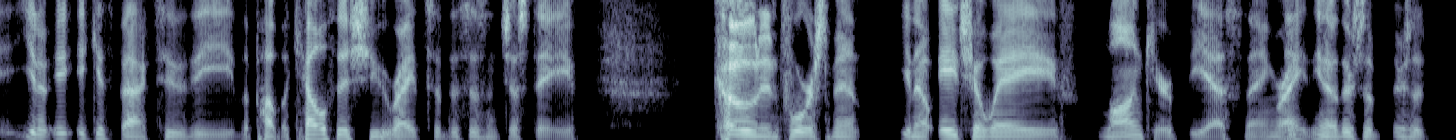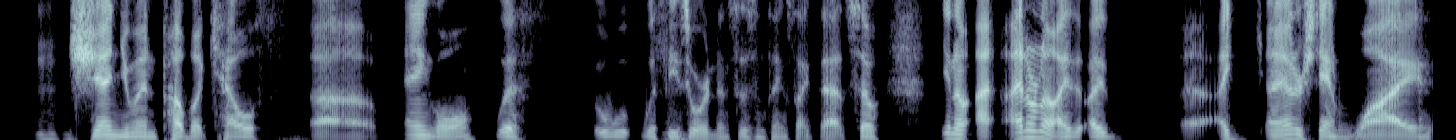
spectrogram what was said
you know it, it gets back to the the public health issue, right? So this isn't just a code enforcement, you know, HOA lawn care BS thing, right? You know, there's a there's a Mhm. genuine public health uh angle with w- with these Mm-hmm. ordinances and things like that. So, you know, I I don't know. I I I I understand why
